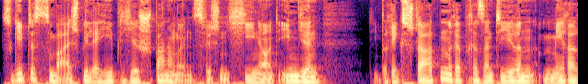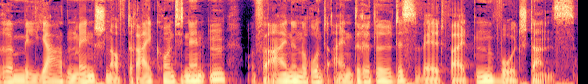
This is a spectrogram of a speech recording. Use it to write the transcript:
So gibt es zum Beispiel erhebliche Spannungen zwischen China und Indien, die BRICS-Staaten repräsentieren mehrere Milliarden Menschen auf drei Kontinenten und vereinen rund ein Drittel des weltweiten Wohlstands.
